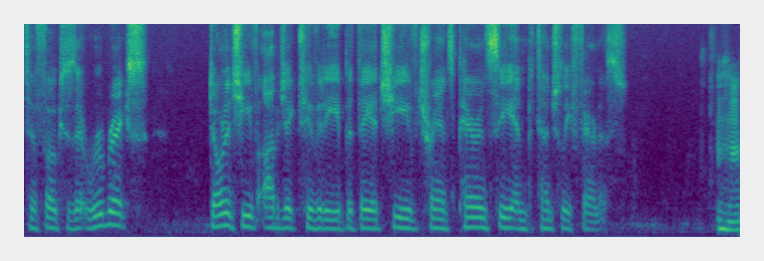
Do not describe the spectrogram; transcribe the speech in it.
to folks is that rubrics don't achieve objectivity, but they achieve transparency and potentially fairness. hmm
